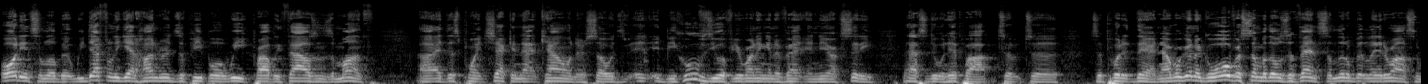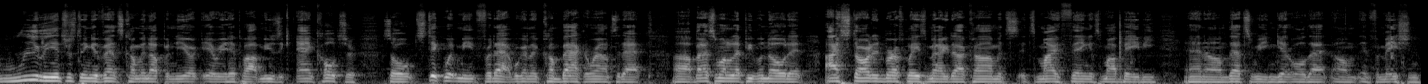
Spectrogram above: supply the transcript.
audience a little bit. We definitely get hundreds of people a week, probably thousands a month uh, at this point, checking that calendar. So it, it behooves you if you're running an event in New York City that has to do with hip hop to, to to put it there. Now we're going to go over some of those events a little bit later on. Some really interesting events coming up in New York area hip hop music and culture. So stick with me for that. We're going to come back around to that. Uh, but I just want to let people know that I started birthplacemag.com. It's it's my thing. It's my baby, and um, that's where you can get all that um, information.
